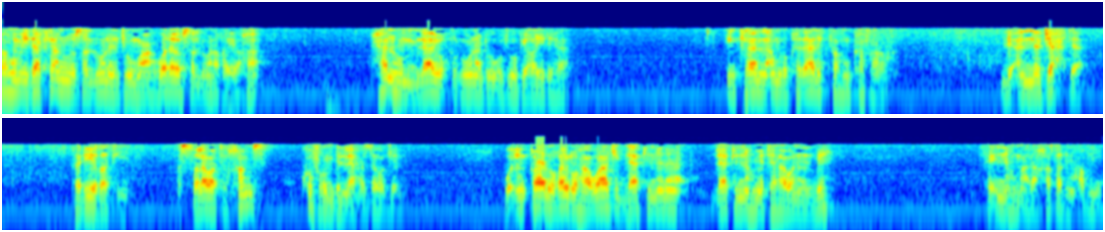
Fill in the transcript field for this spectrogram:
فهم إذا كانوا يصلون الجمعة ولا يصلون غيرها هل هم لا يقرون بوجوب غيرها؟ إن كان الأمر كذلك فهم كفرة لأن جحد فريضة الصلوات الخمس كفر بالله عز وجل وإن قالوا غيرها واجب لكننا لكنهم يتهاونون به فإنهم على خطر عظيم.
